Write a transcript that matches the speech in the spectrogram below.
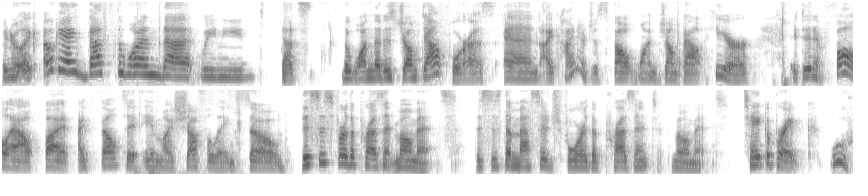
And you're like, okay, that's the one that we need. That's the one that has jumped out for us. And I kind of just felt one jump out here. It didn't fall out, but I felt it in my shuffling. So this is for the present moment. This is the message for the present moment. Take a break. Ooh,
